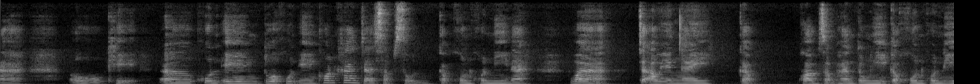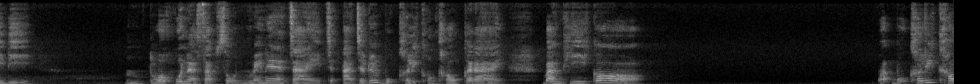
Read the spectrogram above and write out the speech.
นะคะโอเค เออคุณเองตัวคุณเองค่อนข้างจะสับสนกับคนคนนี้นะ ว่าจะเอายังไงกับความสัมพันธ์ตรงนี้กับคนคนนี้ดี ตัวคุณอะสับสนไม่แน่ใจจะอาจจะด้วยบุคลิกของเขาก็ได้ บางทีก็ บุคลิกเขา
